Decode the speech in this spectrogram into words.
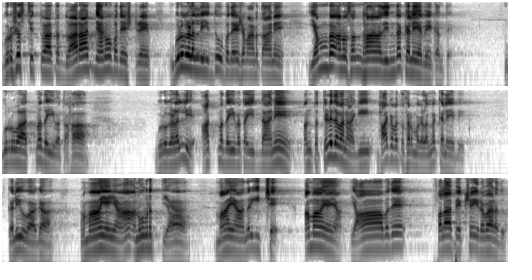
ಗುರುಷುಸ್ಥಿತ್ವ ತದ್ವಾರ ಜ್ಞಾನೋಪದೇಷ್ಟ್ರೆ, ಗುರುಗಳಲ್ಲಿ ಇದ್ದು ಉಪದೇಶ ಮಾಡ್ತಾನೆ ಎಂಬ ಅನುಸಂಧಾನದಿಂದ ಕಲಿಯಬೇಕಂತೆ. ಗುರುವಾತ್ಮದೈವತಃ ಗುರುಗಳಲ್ಲಿ ಆತ್ಮದೈವತ ಇದ್ದಾನೆ ಅಂತ ತಿಳಿದವನಾಗಿ ಭಾಗವತ ಧರ್ಮಗಳನ್ನು ಕಲಿಯಬೇಕು. ಕಲಿಯುವಾಗ ಅಮಾಯಯ ಅನುವೃತ್ಯ ಮಾಯ ಅಂದರೆ ಇಚ್ಛೆ, ಅಮಾಯಯ ಯಾವುದೇ ಫಲಾಪೇಕ್ಷೆ ಇರಬಾರದು.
